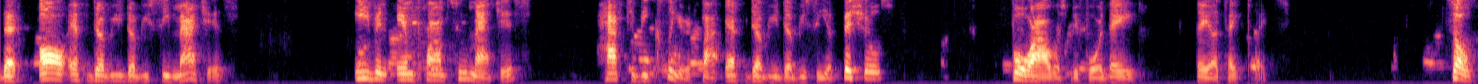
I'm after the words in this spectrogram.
that all FWWC matches, even impromptu matches, have to be cleared by FWWC officials four hours before they they uh, take place. So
